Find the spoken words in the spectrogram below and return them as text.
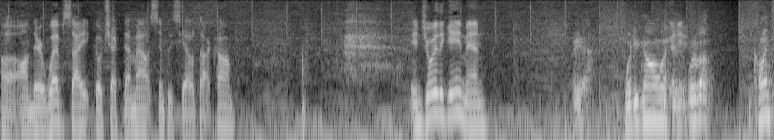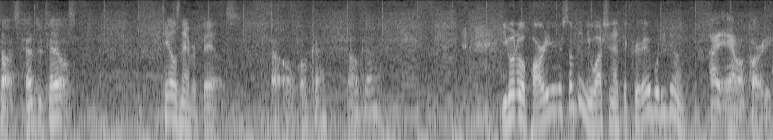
uh, on their website. Go check them out, simplyseattle.com. Enjoy the game, man. Yeah. What are you going with? It? What about the coin toss? Heads or tails? Tails never fails. Oh, okay. Okay. You going to a party or something? You watching at the crib? What are you doing? I am a party.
